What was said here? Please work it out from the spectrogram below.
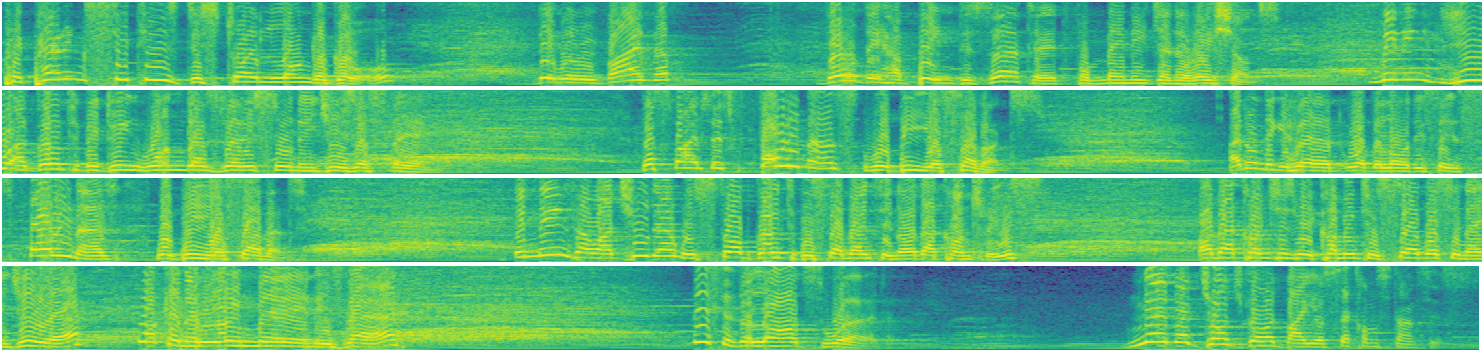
preparing cities destroyed long ago. They will revive them, though they have been deserted for many generations. Meaning, you are going to be doing wonders very soon in Jesus' name. Verse 5 says, Foreigners will be your servants. I don't think you heard what the Lord is saying. Foreigners will be your servants. It means our children will stop going to be servants in other countries. Other countries will come in to serve us in Nigeria. What kind of amen is that? This is the Lord's word. Never judge God by your circumstances.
